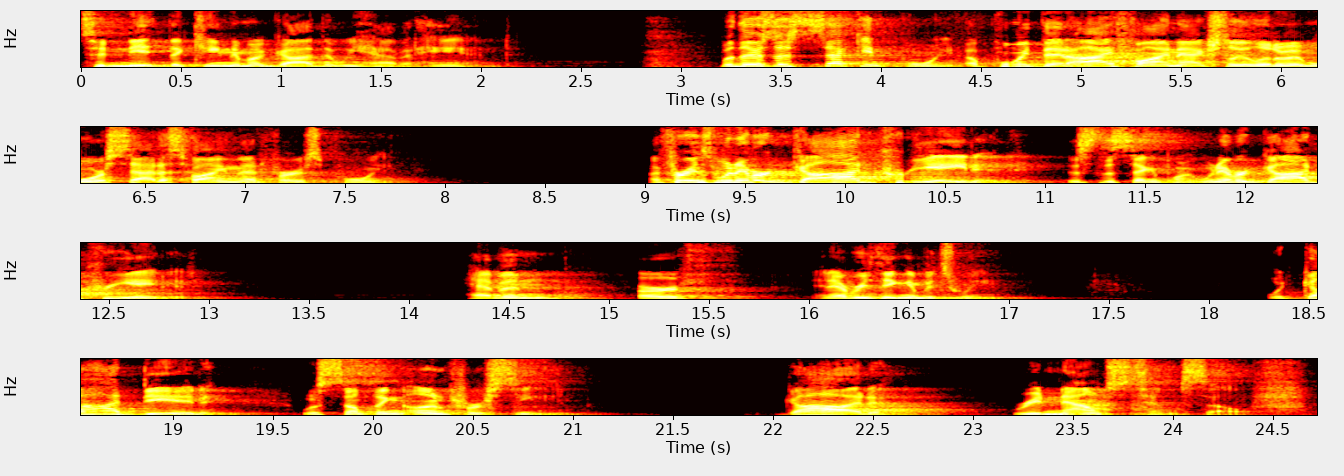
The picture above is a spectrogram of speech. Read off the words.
to knit the kingdom of God that we have at hand. But there's a second point, a point that I find actually a little bit more satisfying than that first point. My friends, whenever God created, this is the second point, whenever God created heaven, earth, and everything in between, what God did was something unforeseen. God renounced himself.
